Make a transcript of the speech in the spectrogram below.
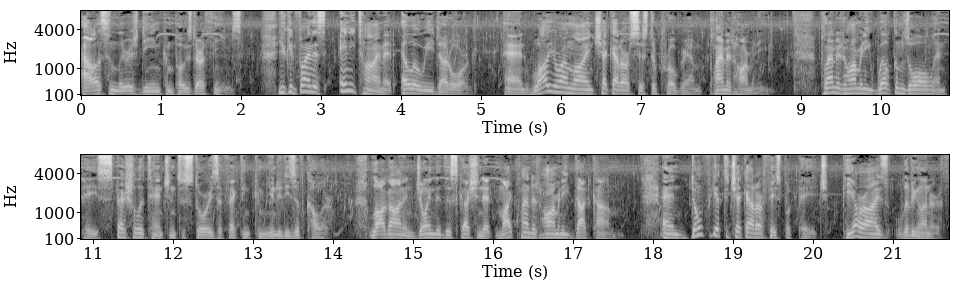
Allison Lirish Dean composed our themes. You can find this anytime at loe.org. And while you're online, check out our sister program, Planet Harmony. Planet Harmony welcomes all and pays special attention to stories affecting communities of color. Log on and join the discussion at myplanetharmony.com. And don't forget to check out our Facebook page, PRI's Living on Earth.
